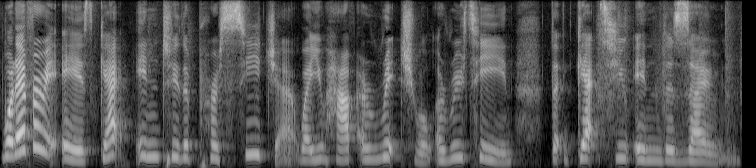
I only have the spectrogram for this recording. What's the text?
Whatever it is, get into the procedure where you have a ritual, a routine that gets you in the zone.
